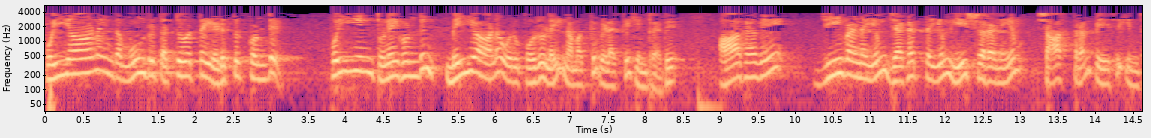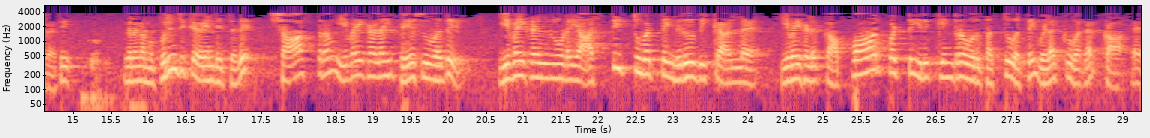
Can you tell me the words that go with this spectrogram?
பொய்யான இந்த மூன்று தத்துவத்தை எடுத்துக்கொண்டு பொய்யின் துணை கொண்டு மெய்யான ஒரு பொருளை நமக்கு விளக்குகின்றது. ஆகவே ஜீவனையும் ஜெகத்தையும் ஈஸ்வரனையும் சாஸ்திரம் பேசுகின்றது. இதுல நம்ம புரிஞ்சுக்க வேண்டியது சாஸ்திரம் இவைகளை பேசுவது இவைகளுடைய அஸ்தித்துவத்தை நிரூபிக்க அல்ல. இவைகளுக்கு அப்பாற்பட்டு இருக்கின்ற ஒரு தத்துவத்தை விளக்குவதற்காக.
